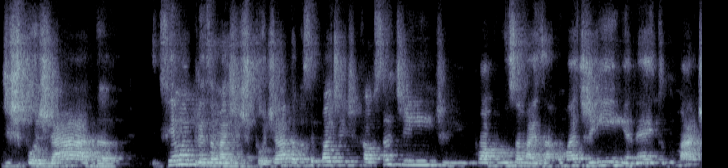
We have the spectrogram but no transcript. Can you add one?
despojada, se é uma empresa mais despojada, você pode ir de calça jeans, com a blusa mais arrumadinha, né, e tudo mais.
